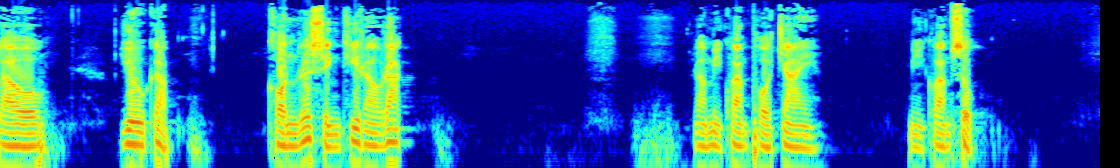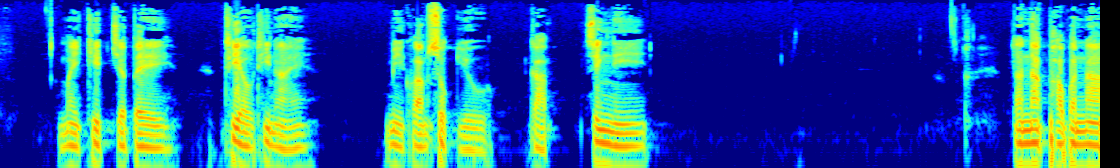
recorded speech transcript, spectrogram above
เราอยู่กับคนหรือสิ่งที่เรารัก เรามีความพอใจ มีความสุข ไม่คิดจะไปเที่ยวที่ไหน มีความสุขอยู่กับสิ่งนี้ ตนักภาวนา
